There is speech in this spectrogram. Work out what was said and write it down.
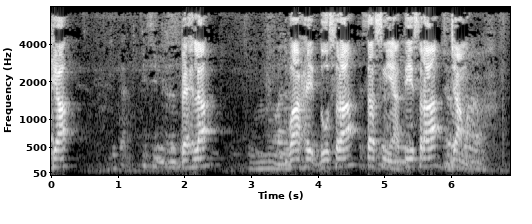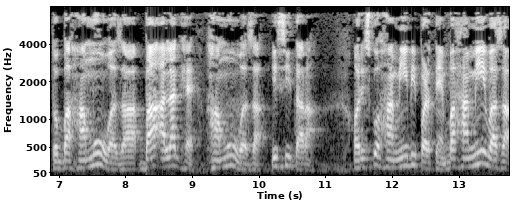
کیا؟ پہلا، واحد، دوسرا تسنیا تیسرا، جمع۔ تو بہمو وضع، با الگ ہے، ہمو وضع، اسی طرح۔ اور اس کو ہمی بھی پڑھتے ہیں۔ بہمی وضع۔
